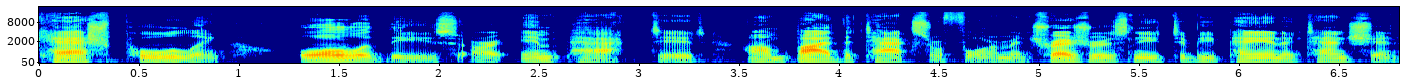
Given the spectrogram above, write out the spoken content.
cash pooling. All of these are impacted um, by the tax reform, and treasurers need to be paying attention.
